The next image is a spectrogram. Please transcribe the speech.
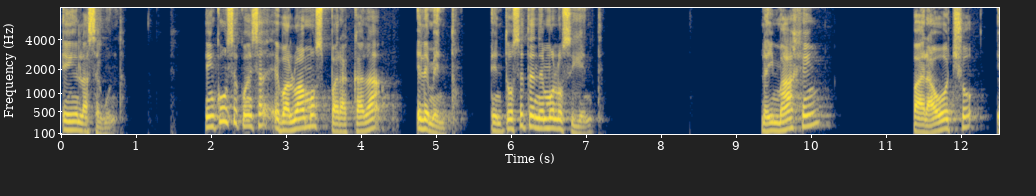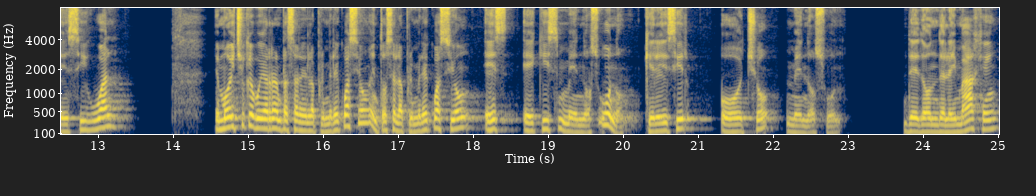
en la segunda. En consecuencia, evaluamos para cada elemento. Entonces tenemos lo siguiente. La imagen para 8 es igual. Hemos dicho que voy a reemplazar en la primera ecuación, entonces la primera ecuación es x menos 1, quiere decir 8 menos 1 de donde la imagen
